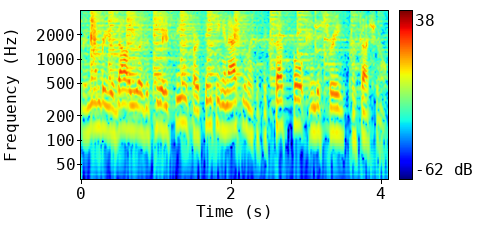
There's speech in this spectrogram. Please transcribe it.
Remember your value as a PhD and start thinking and acting like a successful industry professional.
